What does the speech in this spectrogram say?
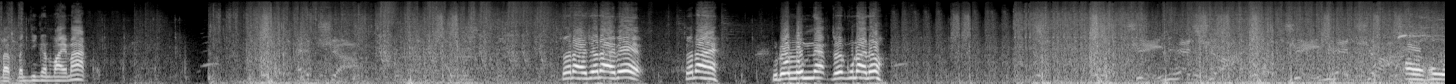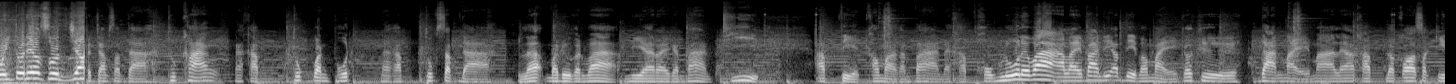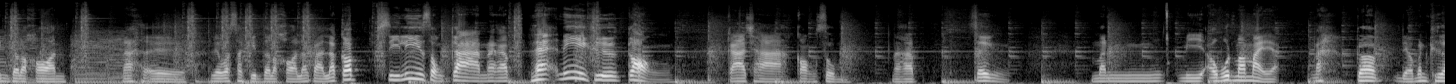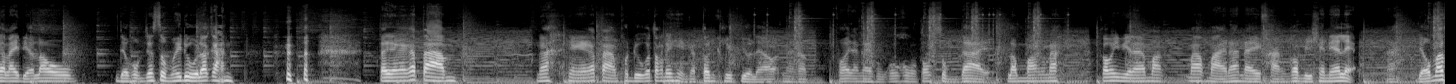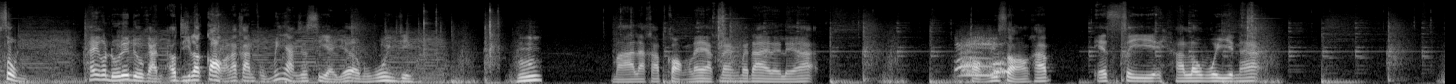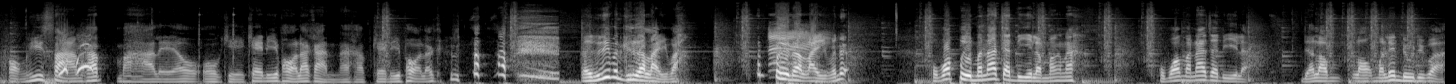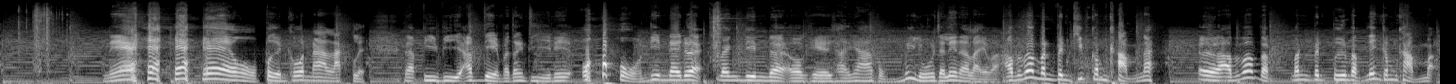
แบบมันยิงกันไวมาก Headshot. ช่วยหน่อยช่วยหน่อยพี่ช่วยหน่อยกูโดนลุมเนี่ยช่วยกูหน่อยเร็ว Chain headshot. Chain headshot. โอ้โหตัวเดียวสุดยอดประจำสัปดาห์ทุกครั้งนะครับ ทุกวันพุธนะครับ ทุกสัปดาห์ และมาดูกันว่ามีอะไรกันบ้างที่อัปเดตเข้ามากันบ้างนะครับ ผมรู้เลยว่าอะไรบ้างที่อัปเดตมาใหม่ก็คือด่านใหม่มาแล้วครับ แล้วก็สกินตัวละคร นะเออเรียกว่าสกินตัวละครแล้วกัน แล้วก็ซีรีส์สงการนะครับ และนี่คือกล่องกาชากล่องสุ่มนะครับ ซึ่งมันมีอาวุธมาใหม่อะนะก็เดี๋ยวมันคืออะไรเดี๋ยวเรา เดี๋ยวผมจะสุ่มให้ดูแล้วกัน แต่ยังไงก็ตามนะยังไงก็ตามคนดูก็ต้องได้เห็นกับต้นคลิปอยู่แล้วนะครับ เพราะยังไงผมก็คงต้องสุ่มได้ละมั้งนะ ก็ไม่มีอะไรมากมากมายนะในครั้งก็มีแค่นี้แหละนะเดี๋ยวมาสุ่ม ให้คนดูได้ดูกันเอาทีละกล่องแล้วกัน ผมไม่อยากจะเสียเยอะผมพูดจริงๆมาแล้วครับ กล่องแรกแม่งไม่ได้เลยเลยฮะกล่องที่สองครับ SC Halloween นะฮะของที่สามครับ มาแล้ว โอเค แค่นี้พอแล้วกันนะครับ แค่นี้พอแล้วกันแต่นี่มันคืออะไรวะมันปืนอะไรวะเนี่ยผมว่าปืนมันน่าจะดีละมั้งนะ ผมว่ามันน่าจะดีแหละ เดี๋ยวเราลองมาเล่นดูดีกว่า เนี่ยโอ้โหปืนโคตรน่ารักเลยนะพีบีอัปเดตมาทั้งทีนี่โอ้โหดินได้ด้วยแบงดินด้วยโอเคใช้งานผมไม่รู้จะเล่นอะไรวะเอาเป็นว่ามันเป็นคลิปขำๆนะเออเอาเป็นว่าแบบมันเป็นปืนแบบเล่นขำๆอะ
